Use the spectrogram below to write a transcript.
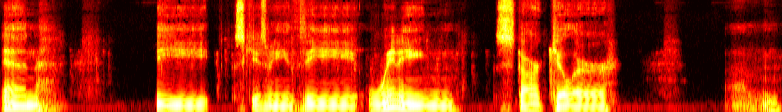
then the excuse me, the winning Starkiller um,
